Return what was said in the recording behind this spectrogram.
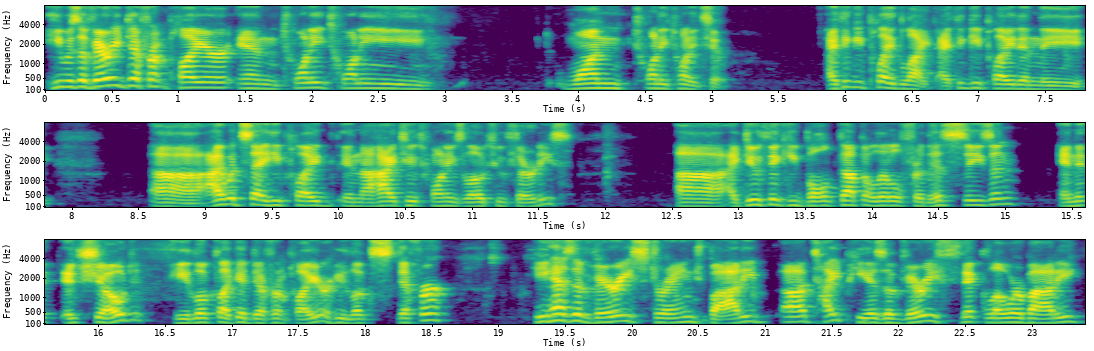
he was a very different player in 2021, 2022. I think he played light. I think he played in the uh, I would say he played in the high 220s, low 230s. Uh, I do think he bulked up a little for this season, and it, it showed. He looked like a different player. He looks stiffer. He has a very strange body uh, type. He has a very thick lower body,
